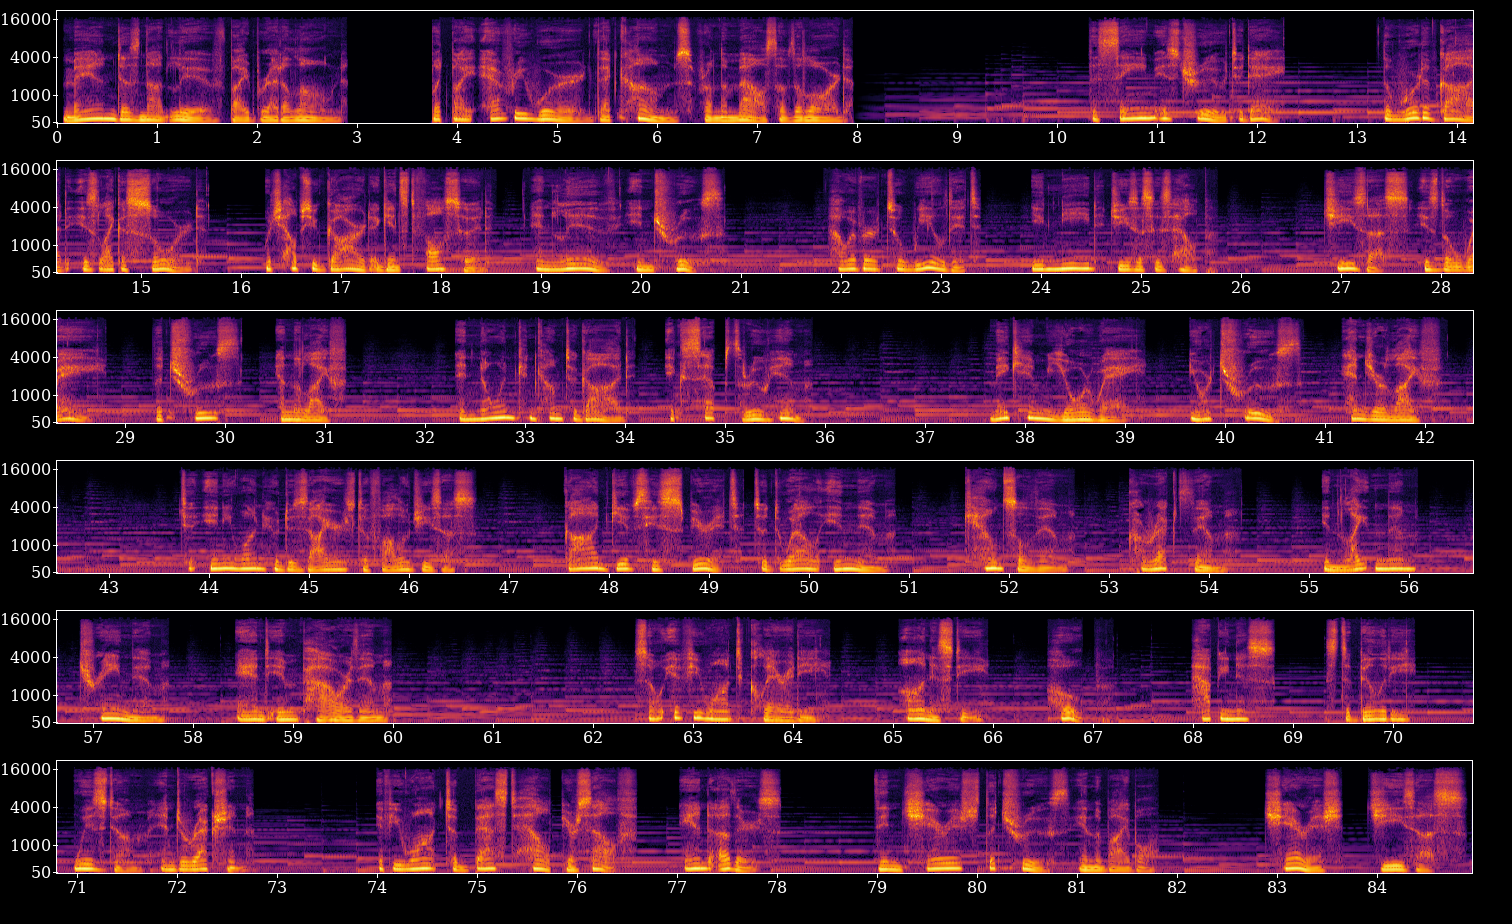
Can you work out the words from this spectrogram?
man does not live by bread alone, but by every word that comes from the mouth of the Lord. The same is true today. The Word of God is like a sword, which helps you guard against falsehood and live in truth. However, to wield it, you need Jesus' help. Jesus is the way, the truth, and the life. And no one can come to God except through Him. Make Him your way, your truth, and your life. To anyone who desires to follow Jesus, God gives His Spirit to dwell in them, counsel them, correct them, enlighten them, train them, and empower them. So if you want clarity, honesty, hope, happiness, stability, wisdom, and direction, if you want to best help yourself and others, then cherish the truth in the Bible cherish Jesus.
